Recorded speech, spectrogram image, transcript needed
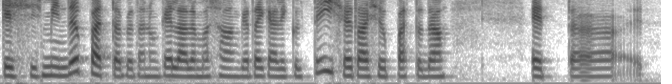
kes siis mind õpetab ja tänu kellele ma saan ka tegelikult teisi edasi õpetada, et, äh, et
